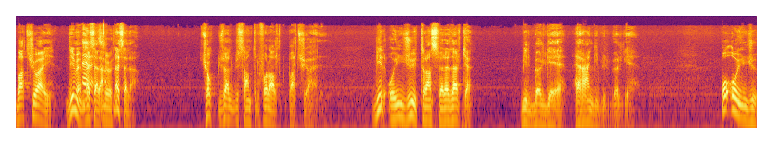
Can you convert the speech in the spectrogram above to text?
Batshuayi değil mi? Evet. Mesela. Evet. Mesela. Çok güzel bir santrfor aldık Batshuayi. Bir oyuncuyu transfer ederken bir bölgeye, herhangi bir bölgeye o oyuncu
